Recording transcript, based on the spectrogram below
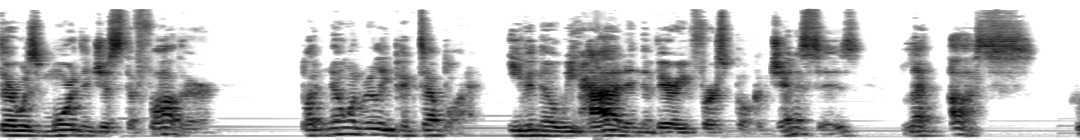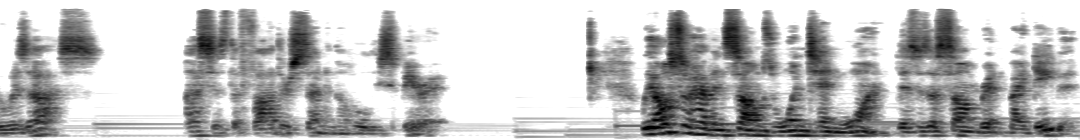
there was more than just the Father, but no one really picked up on it. Even though we had in the very first book of Genesis, let us, who is us? Us is the Father, Son, and the Holy Spirit. We also have in Psalms 110:1. This is a psalm written by David.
